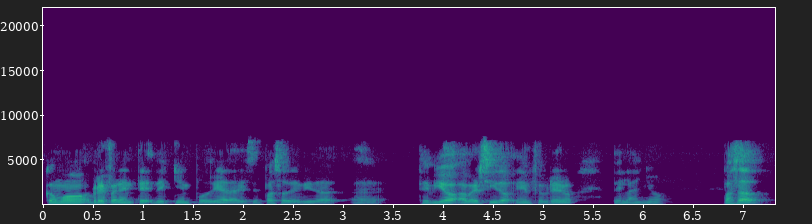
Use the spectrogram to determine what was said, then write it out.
como referente de quién podría dar ese paso debido a, debió haber sido en febrero del año pasado.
